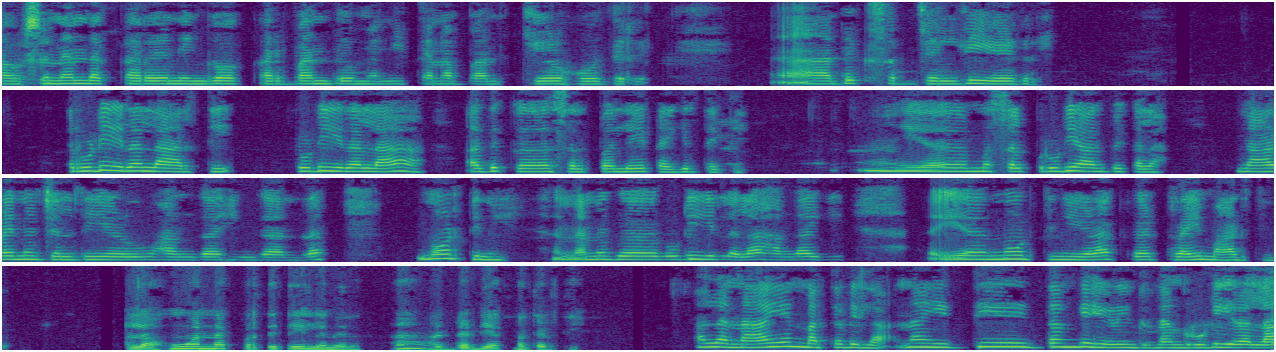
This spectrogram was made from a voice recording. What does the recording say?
ಅವ್ರು ಸುನಂದ ಅಕ್ಕಾರ, ನಿಂಗ ಅಕ್ಕಾರ ಬಂದು ಮನಿತನ ತನ ಬಂದ್ ಕೇಳಿ ಹೋದ್ರಿ. ಅದಕ್ಕೆ ಸ್ವಲ್ಪ ಜಲ್ದಿ ಹೇಳ್ರಿ. ರೂಢಿ ಇರಲ್ಲ ಆರ್ತಿ, ರೂಢಿ ಇರಲ್ಲ, ಅದಕ್ಕೆ ಸ್ವಲ್ಪ ಲೇಟ್ ಆಗಿರ್ತೈತಿ. ಸ್ವಲ್ಪ ರೂಢಿ ಆಗ್ಬೇಕಲ್ಲ. ನಾಳೆನೂ ಜಲ್ದಿ ಹೇಳು ಹಂಗ ಹಿಂಗ ಅಂದ್ರ ನೋಡ್ತೀನಿ. ನನಗ ರೂಢಿ ಇಲ್ಲಲ್ಲ ಹಂಗಾಗಿ ನೋಡ್ತೀನಿ ಹೇಳಕ್ ಟ್ರೈ ಮಾಡ್ತೀನಿ. ಅಲ್ಲ ಹೂ ಅನ್ನಕ್ ಬರ್ತೈತಿ ಇಲ್ಲ ನೀನು? ಅಡ್ಡಡ್ಡಿ ಯಾಕೆ ಮಾತಾಡ್ತಿ? ಅಲ್ಲ ನಾ ಏನ್ ಮಾತಾಡಿಲ್ಲ ನಾ ಇದ್ದಿ ಇದ್ದಂಗೆ ಹೇಳಿನ್ರಿ ನಂಗೆ ರೂಢಿ ಇರಲ್ಲ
